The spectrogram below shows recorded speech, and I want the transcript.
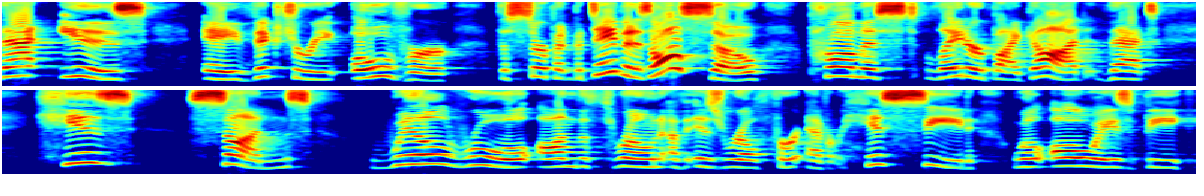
That is a victory over the serpent. But David is also promised later by God that his sons will rule on the throne of Israel forever. His seed will always be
